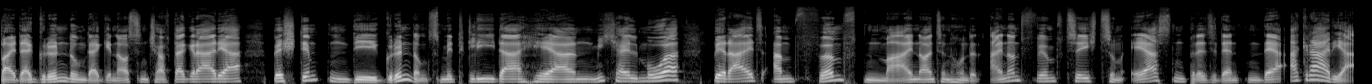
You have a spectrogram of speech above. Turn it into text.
Bei der Gründung der Genossenschaft Agraria bestimmten die Gründungsmitglieder Herrn Michael Mohr bereits am 5. Mai 1951 zum ersten Präsidenten der Agraria.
